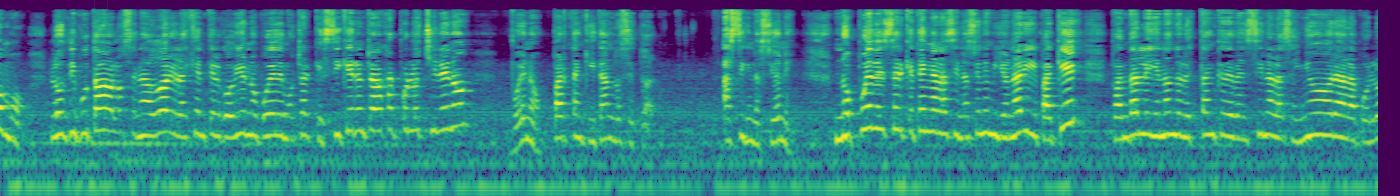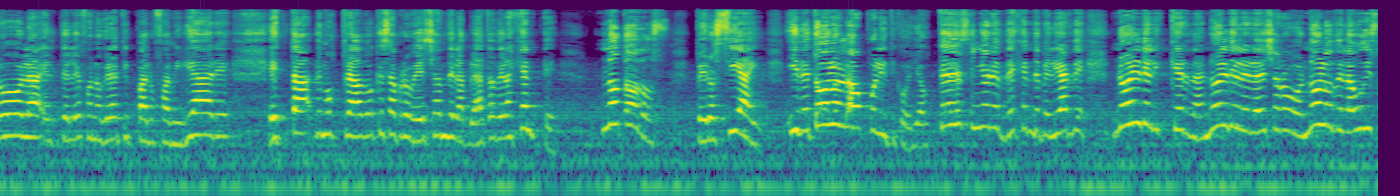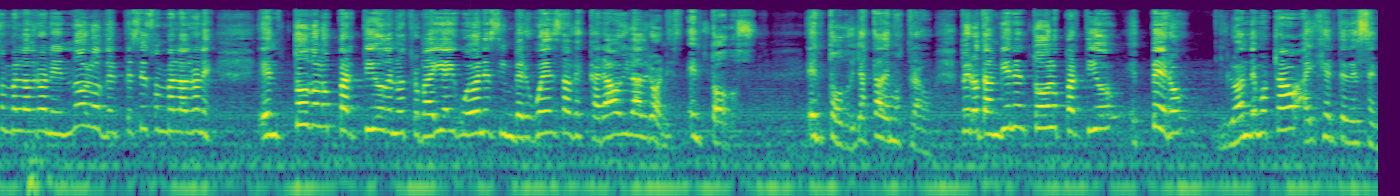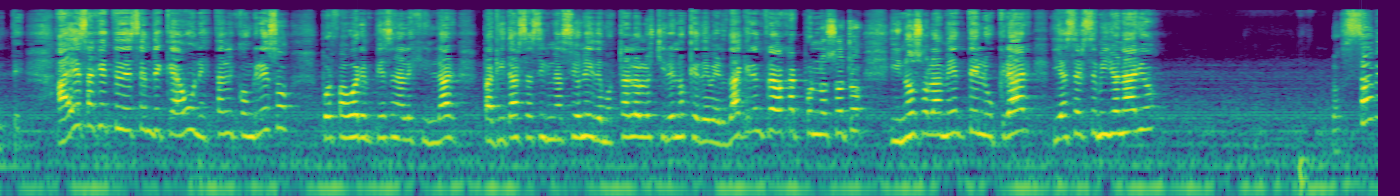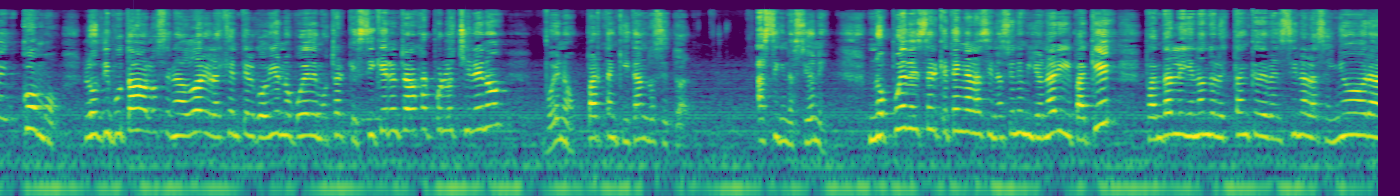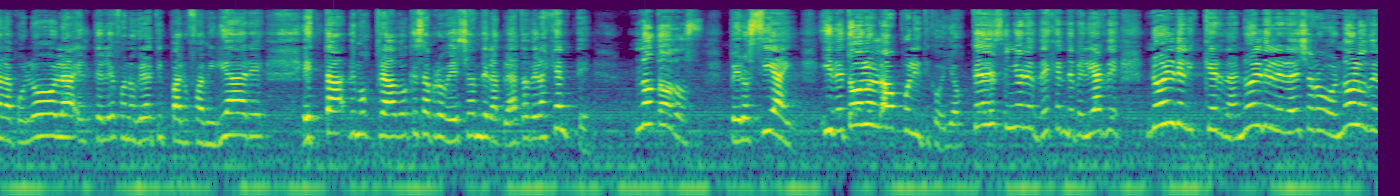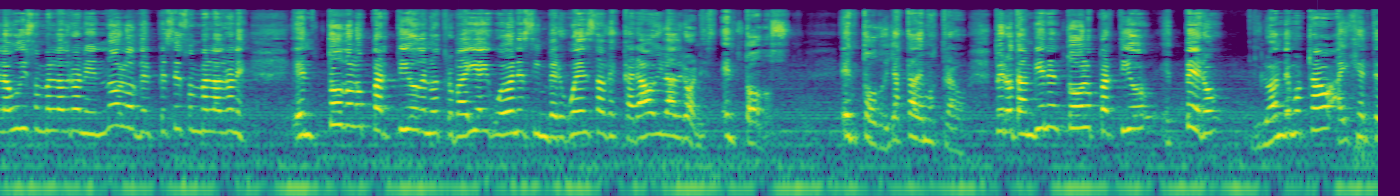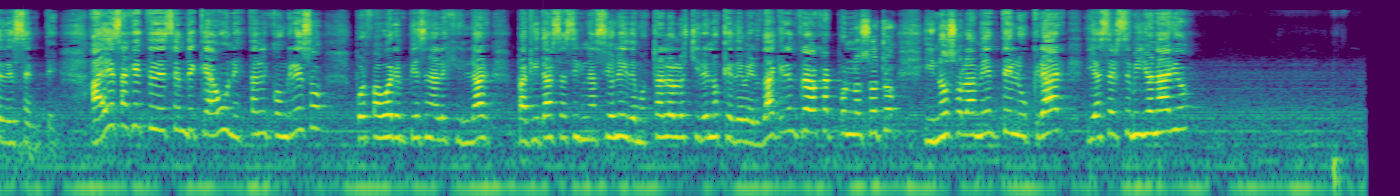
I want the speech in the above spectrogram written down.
cómo los diputados, los senadores la gente del gobierno puede demostrar que sí quieren trabajar por los chilenos? Bueno, partan quitándose todas asignaciones. No puede ser que tengan asignaciones millonarias. ¿Y para qué? Para andarle llenando el estanque de benzina a la señora, a la polola, el teléfono gratis para los familiares. Está demostrado que se aprovechan de la plata de la gente. No todos, pero sí hay. Y de todos los lados políticos. Y a ustedes, señores, dejen de pelear de no el de la izquierda, no el de la derecha robo, no los de la UDI son más ladrones, no los del PC son más ladrones. En todos los partidos de nuestro país hay hueones sinvergüenzas, descarados y ladrones. En todos. En todos, ya está demostrado. Pero también en todos los partidos, espero, y lo han demostrado, hay gente decente. A esa gente decente que aún está en el Congreso, por favor empiecen a legislar para quitarse asignaciones y demostrarle a los chilenos que de verdad quieren trabajar por nosotros y no solamente lucrar y hacerse millonarios. ¿Saben cómo los diputados, los senadores la gente del gobierno puede demostrar que sí quieren trabajar por los chilenos? Bueno, partan quitándose todas asignaciones. No puede ser que tengan asignaciones millonarias. ¿Y para qué? Para andarle llenando el estanque de benzina a la señora, a la polola, el teléfono gratis para los familiares. Está demostrado que se aprovechan de la plata de la gente. No todos, pero sí hay. Y de todos los lados políticos. Y a ustedes, señores, dejen de pelear de no el de la izquierda, no el de la derecha robo, no los de la UDI son más ladrones, no los del PC son más ladrones. En todos los partidos de nuestro país hay hueones sinvergüenzas, descarados y ladrones. En todos en todo, ya está demostrado. Pero también en todos los partidos, espero, y lo han demostrado, hay gente decente. A esa gente decente que aún está en el Congreso, por favor empiecen a legislar para quitarse asignaciones y demostrarle a los chilenos que de verdad quieren trabajar por nosotros y no solamente lucrar y hacerse millonarios.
